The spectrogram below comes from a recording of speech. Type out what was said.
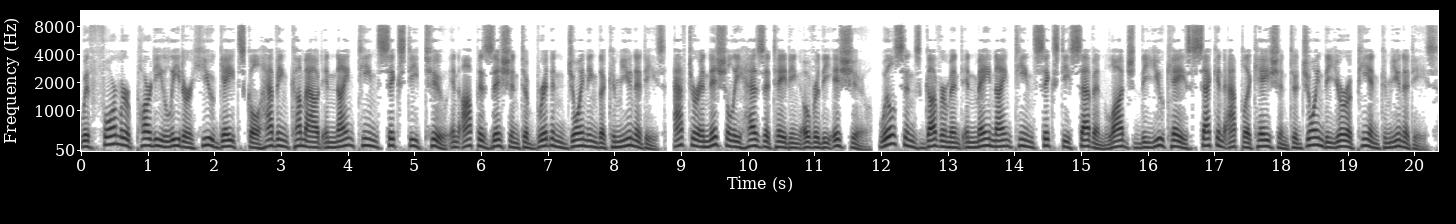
with former party leader Hugh Gaitskell having come out in 1962 in opposition to Britain joining the communities. After initially hesitating over the issue, Wilson's government in May 1967 lodged the UK's second application to join the European communities.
